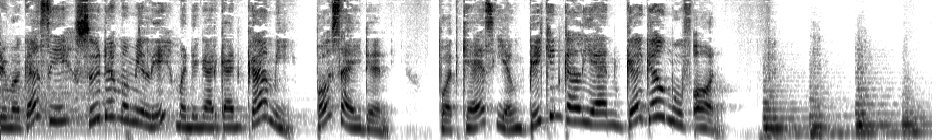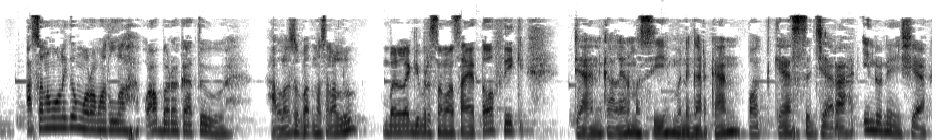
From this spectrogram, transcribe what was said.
Terima kasih sudah memilih mendengarkan kami, Poseidon, podcast yang bikin kalian gagal move on. Assalamualaikum warahmatullahi wabarakatuh. Halo Sobat Masa Lalu, kembali lagi bersama saya Taufik dan kalian masih mendengarkan podcast Sejarah Indonesia.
